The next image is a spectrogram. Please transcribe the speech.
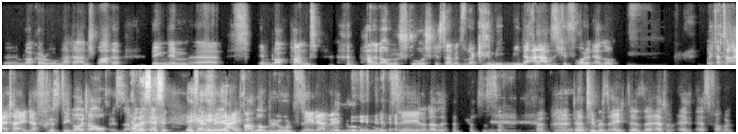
äh, im Lockerroom, nach der Ansprache, wegen dem, äh, dem Block Punt, hat er da auch nur stur gestanden mit so einer grimmigen Miene. Alle haben sich gefreut und er so. Und ich dachte, Alter, ey, der frisst die Leute auf. Es einfach, aber es er, ist, ich, er will ich, einfach nur Blut sehen, er will nur Blut sehen. Und das, das so, der Typ ist echt, er ist, er ist, er ist verrückt.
